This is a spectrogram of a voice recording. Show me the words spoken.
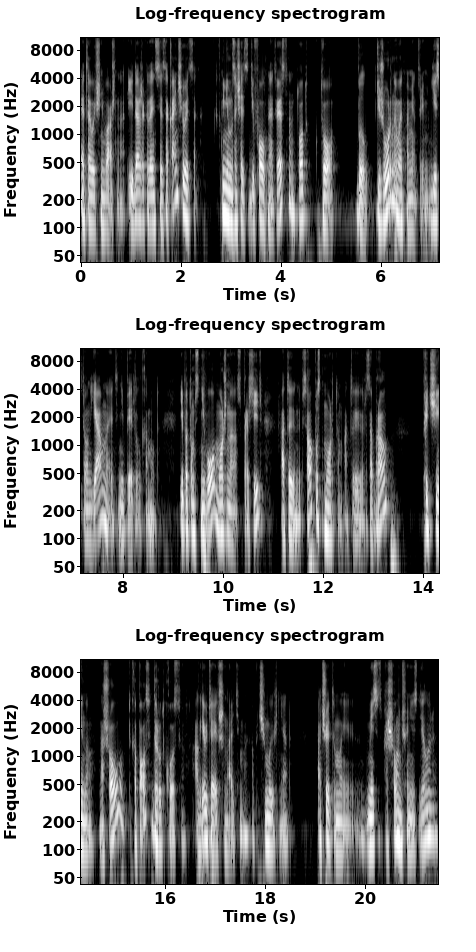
Это очень важно. И даже когда инцидент заканчивается, как минимум назначается дефолтный ответственный тот, кто был дежурный в этот момент времени, если он явно это не передал кому-то. И потом с него можно спросить, а ты написал постмортом, а ты разобрал причину, нашел, докопался до руткоса, а где у тебя экшен-айтемы, а почему их нет? А что это мы месяц прошел, ничего не сделали?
